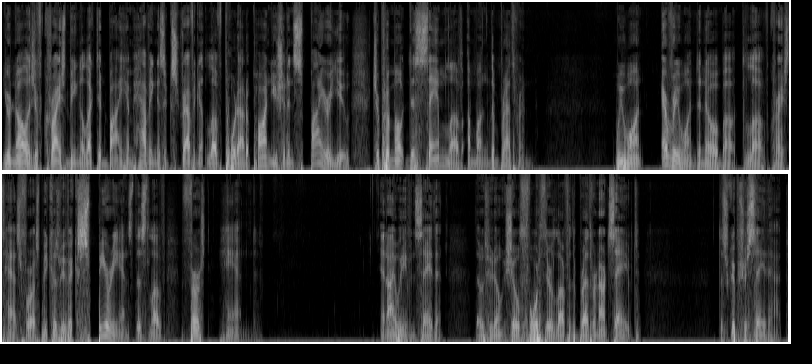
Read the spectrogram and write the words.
Your knowledge of Christ, being elected by Him, having His extravagant love poured out upon you, should inspire you to promote this same love among the brethren. We want everyone to know about the love Christ has for us because we've experienced this love firsthand. And I would even say that those who don't show forth their love for the brethren aren't saved. The scriptures say that.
